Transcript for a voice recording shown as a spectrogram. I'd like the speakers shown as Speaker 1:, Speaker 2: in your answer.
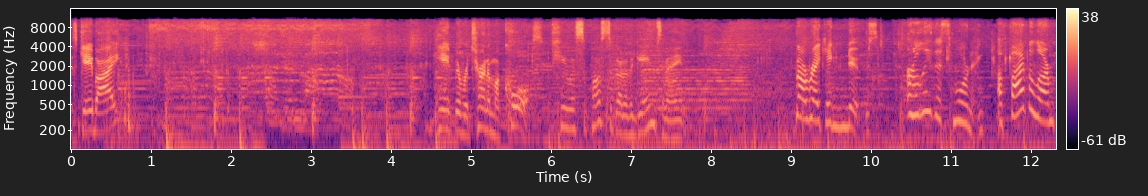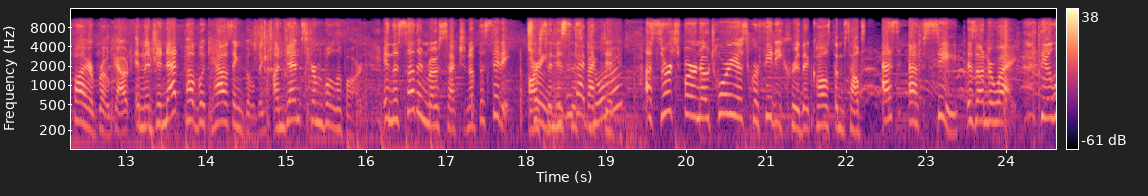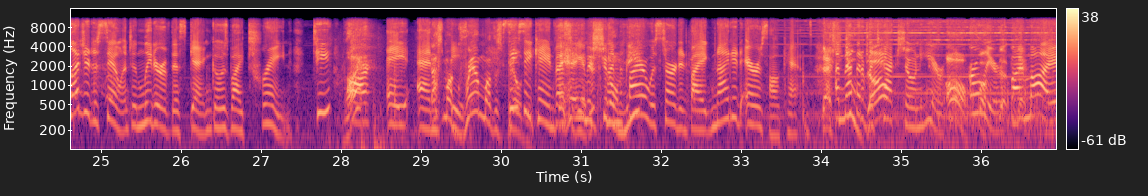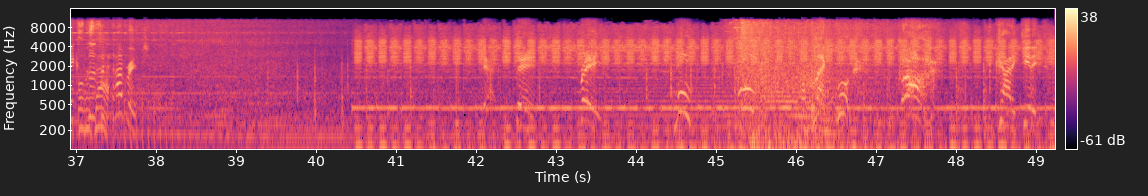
Speaker 1: Is Gabe aight? He ain't been returning my calls.
Speaker 2: He was supposed to go to the game tonight.
Speaker 3: Breaking news. Early this morning, a five-alarm fire broke out in the Jeanette Public Housing Building on Denstrom Boulevard, in the southernmost section of the city. Arson is
Speaker 2: isn't that your
Speaker 3: suspected. A search for a notorious graffiti crew that calls themselves SFC is underway. The alleged assailant and leader of this gang goes by Train. T-R-A-N-E.
Speaker 1: That's my grandmother's building.
Speaker 3: CCK investigators claim the
Speaker 1: me?
Speaker 3: fire was started by ignited aerosol cans.
Speaker 4: That's
Speaker 3: a
Speaker 4: you,
Speaker 3: method of
Speaker 4: dog.
Speaker 3: attack shown here
Speaker 4: Oh,
Speaker 3: earlier by
Speaker 4: man.
Speaker 3: my exclusive coverage.
Speaker 4: Yeah, damn. Ray, move, move.
Speaker 1: A black book! Ah! Gotta get it.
